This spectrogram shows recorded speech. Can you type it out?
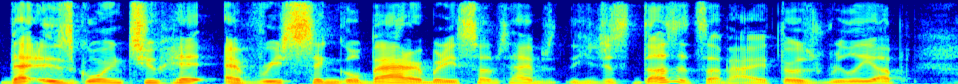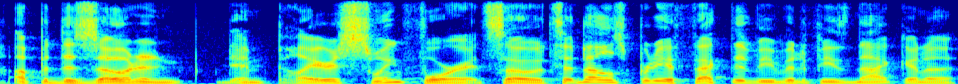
that is going to hit every single batter, but he sometimes he just does it somehow. He throws really up up in the zone, and and players swing for it. So Tim Hill's pretty effective, even if he's not gonna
